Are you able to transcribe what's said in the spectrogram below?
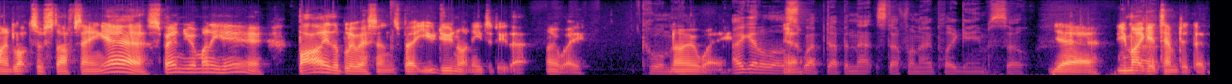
find lots of stuff saying, "Yeah, spend your money here, buy the blue essence." But you do not need to do that. No way. Cool. Man. No way. I get a little Yeah. swept up in that stuff when I play games. So Yeah, you might Uh, get tempted then.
